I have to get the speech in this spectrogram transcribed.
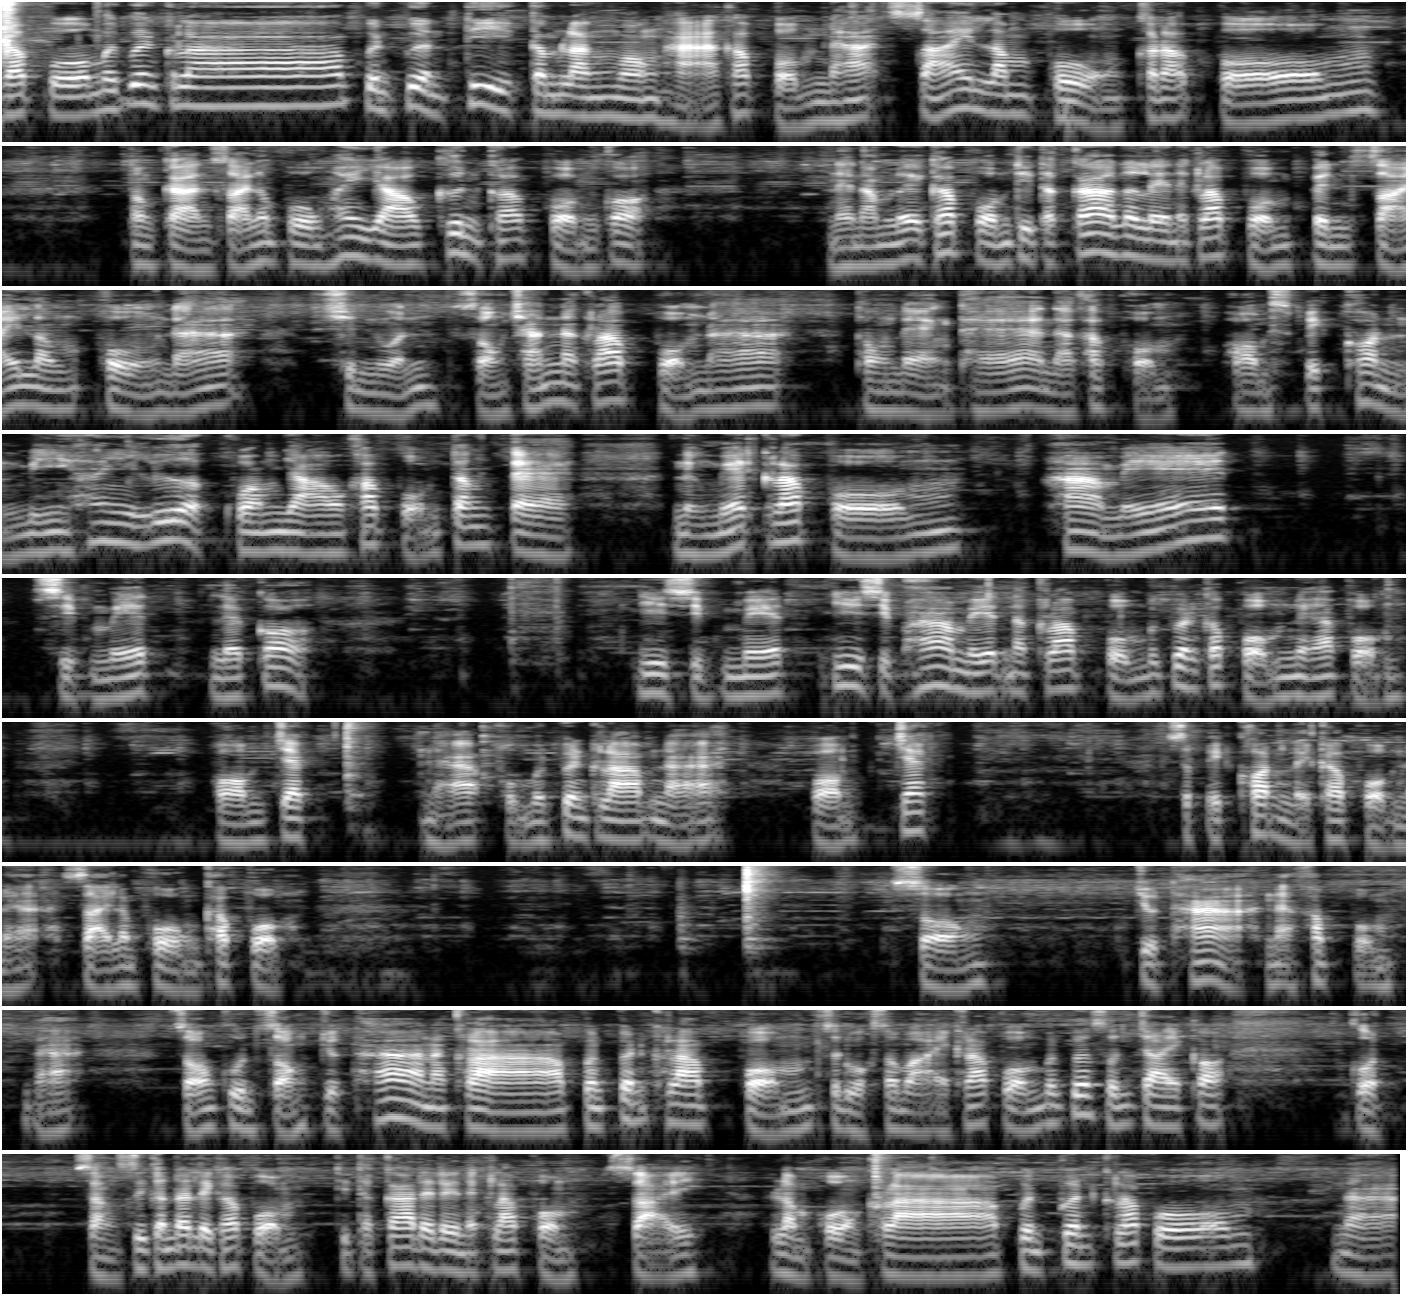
ครับผมเพื่อนๆครับเพื่อนๆที่กำลังมองหาครับผมนะฮะสายลำโพงครับผม ต้องการสายลำโพงให้ยาวขึ้นครับผมก็แนะนำเลยครับผมติดตะกร้าเลยนะครับ ผมเป็นสายลำโพงนะฮะฉนวน 2 ชั้นนะครับ ผมนะฮะทองแดงแท้นะครับ ผมพร้อมสเปคคอนมีให้เลือกความยาวครับ ผมตั้งแต่ 1 เมตรครับผม 5 เมตร 10 เมตร แล้วก็ 20 เมตร 25 เมตรนะครับ ผมเพื่อนๆครับผมนะครับผมพร้อมแจ็คนะฮะผมเพื่อนๆครับนะพร้อมแจ็คสเปคคอนเลยครับผมนะฮะสายลำโพงครับผม 2.5 นะครับผมนะ2คูณ2.5 นะครับเพื่อนๆครับผมสะดวกสบายครับผมเพื่อนๆสนใจก็กดสั่งซื้อกันได้เลยครับผมติดตะกร้าได้เลยนะครับผมสาย ลำโพงครับ เพื่อนๆครับผมนะ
